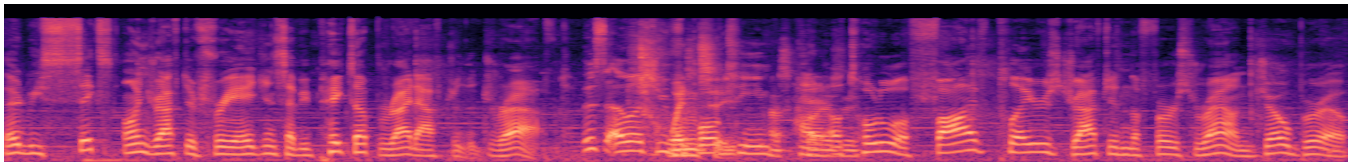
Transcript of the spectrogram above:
there'd be six undrafted free agents that'd be picked up right after the draft. This LSU football team That's had a total of five players drafted in the first round Joe Burrow,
